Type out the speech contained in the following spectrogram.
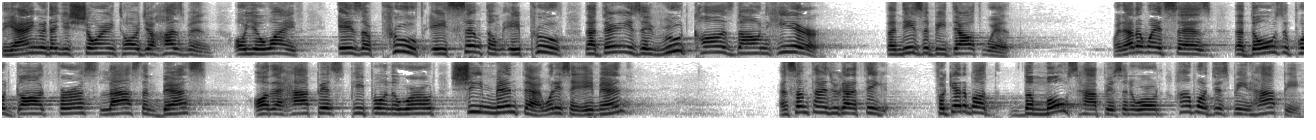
The anger that you're showing toward your husband or your wife is a proof, a symptom, a proof that there is a root cause down here that needs to be dealt with. When Ellen White says that those who put God first, last, and best are the happiest people in the world, she meant that. What do you say? Amen? And sometimes we got to think forget about the most happiest in the world. How about just being happy?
